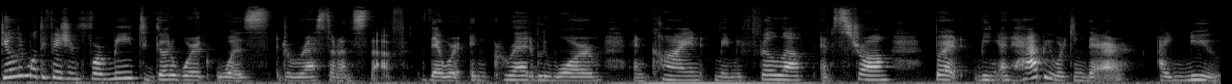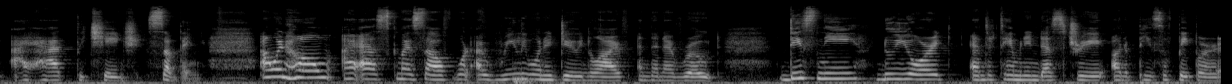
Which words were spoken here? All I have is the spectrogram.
The only motivation for me to go to work was the restaurant staff. They were incredibly warm and kind, made me feel loved and strong, but being unhappy working there, I knew I had to change something. I went home, I asked myself what I really want to do in life, and then I wrote Disney, New York, entertainment industry on a piece of paper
